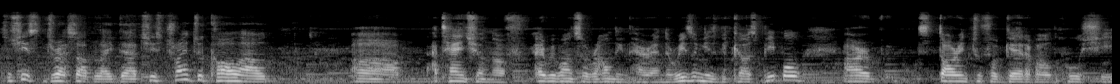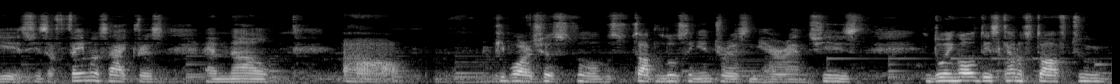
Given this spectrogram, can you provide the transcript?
So she's dressed up like that. She's trying to call out uh, attention of everyone surrounding her, and the reason is because people are starting to forget about who she is. She's a famous actress, and now uh, people are just uh, stop losing interest in her, and she's doing all this kind of stuff to,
